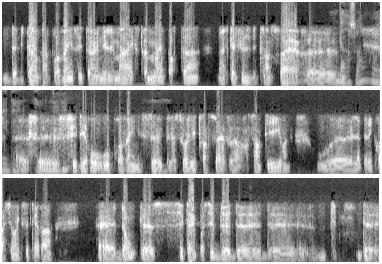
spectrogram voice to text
d'habitants par province est un élément extrêmement important dans le calcul des transferts fédéraux aux provinces, que ce soit les transferts en santé, ou euh, la péréquation, etc. Euh, donc, euh, c'est impossible de, de, de, de,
